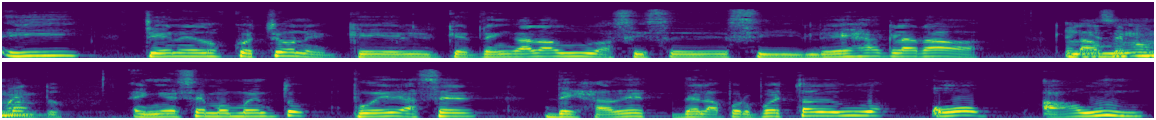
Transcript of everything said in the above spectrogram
Y tiene dos cuestiones, que el que tenga la duda, si, se, si le es aclarada en ese momento. En ese momento puede hacer dejadez de la propuesta de duda o aún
